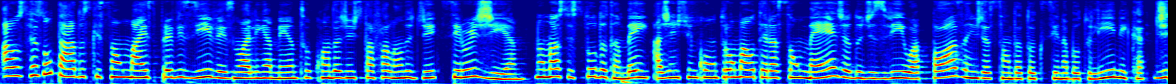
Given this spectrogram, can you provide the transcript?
aos resultados que são mais previsíveis no alinhamento quando a gente está falando de cirurgia. No nosso estudo também, a gente encontrou uma alteração média do desvio após a injeção da toxina botulínica de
